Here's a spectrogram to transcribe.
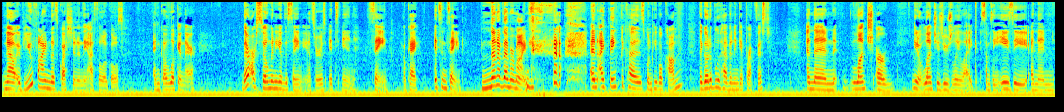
Now, if you find this question in the Ask the Locals and go look in there, there are so many of the same answers. It's insane. Okay? It's insane. None of them are mine. and I think because when people come, they go to Blue Heaven and get breakfast. And then lunch, or, you know, lunch is usually like something easy. And then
